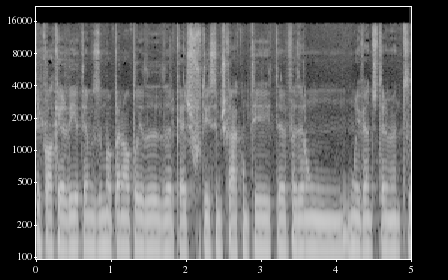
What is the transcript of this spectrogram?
E qualquer dia temos uma panóplia de, de arqueiros fortíssimos cá a competir e ter, fazer um, um evento extremamente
